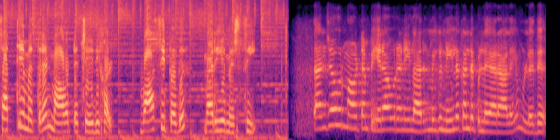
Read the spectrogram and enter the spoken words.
சத்தியமித்திரன் மாவட்ட செய்திகள். வாசிப்பது மரியமெர்சி. தஞ்சாவூர் மாவட்டம் பேராவூரணியில் அருள்மிகு நீலகண்ட பிள்ளையார் ஆலயம் உள்ளது.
